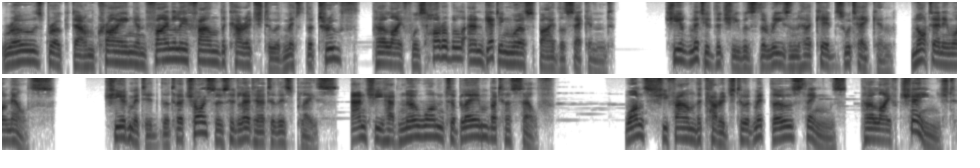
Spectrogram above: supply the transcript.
Rose broke down crying and finally found the courage to admit the truth, her life was horrible and getting worse by the second. She admitted that she was the reason her kids were taken, not anyone else. She admitted that her choices had led her to this place, and she had no one to blame but herself. Once she found the courage to admit those things, her life changed.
